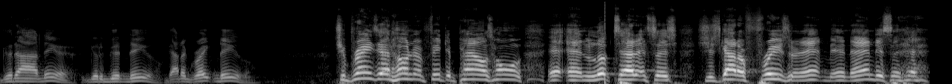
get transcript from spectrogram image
Good idea. Get a good deal. Got a great deal. She brings that 150 pounds home and, and looks at it and says, She's got a freezer. And Andy said,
